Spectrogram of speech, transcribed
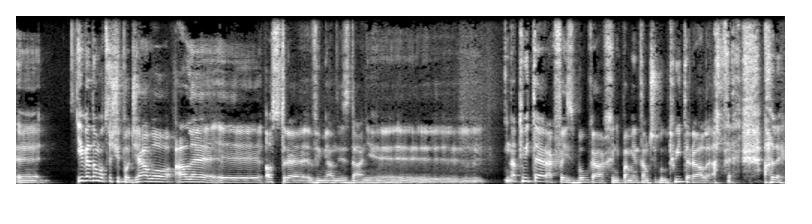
Yy, nie wiadomo, co się podziało, ale yy, ostre wymiany zdań. Yy, na Twitterach, Facebookach, nie pamiętam, czy był Twitter, ale, ale,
